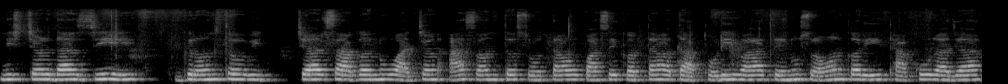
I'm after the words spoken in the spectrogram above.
નિશ્ચળદાસજી ગ્રંથ વિચાર સાગરનું વાંચન આ સંત શ્રોતાઓ પાસે કરતા હતા. થોડી વાર તેનું શ્રવણ કરી ઠાકુર રાજા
